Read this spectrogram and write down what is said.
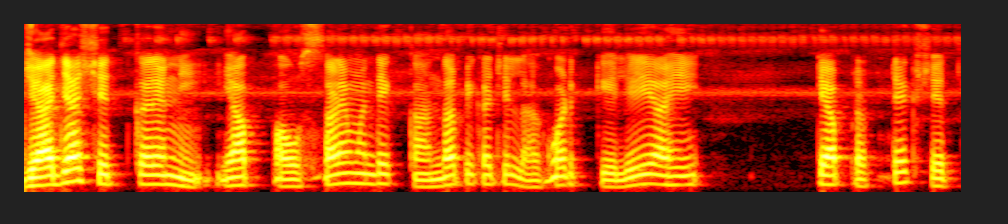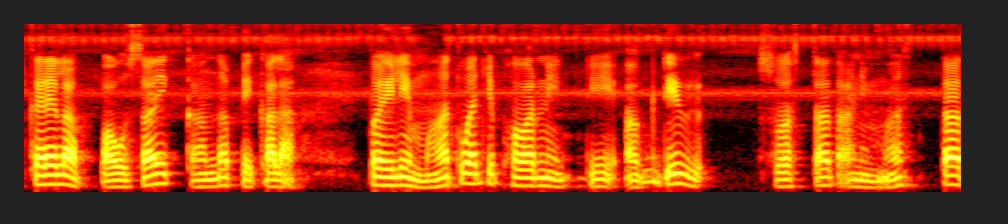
ज्या ज्या शेतकऱ्यांनी या पावसाळ्यामध्ये कांदा पिकाची लागवड केलेली आहे त्या प्रत्येक शेतकऱ्याला पावसाळी कांदा पिकाला पहिली महत्त्वाची फवारणी ती अगदी स्वस्तात आणि मस्तात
